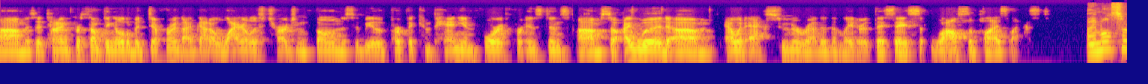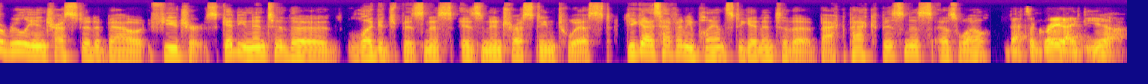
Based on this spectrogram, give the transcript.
Um, is it time for something a little bit different? I've got a wireless charging phone. This would be the perfect companion for it, for instance. Um, so I would um, I would act sooner rather than later. They say while supplies last. I'm also really interested about futures. Getting into the luggage business is an interesting twist. Do you guys have any plans to get into the backpack business as well? That's a great idea.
